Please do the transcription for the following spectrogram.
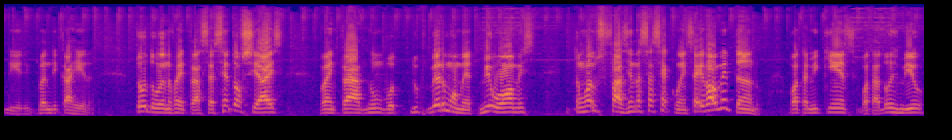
de, de, plano de carreira. Todo ano vai entrar 60 oficiais, vai entrar no, no primeiro momento mil homens. Então vamos fazendo essa sequência. Aí vai aumentando. Bota 1.500, bota 2.000,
